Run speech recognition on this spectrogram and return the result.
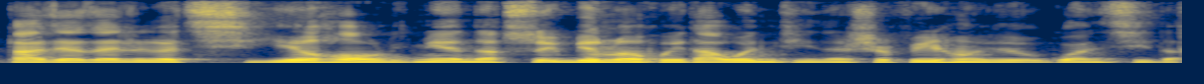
大家在这个企业号里面呢，随便乱回答问题呢，是非常有关系的。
